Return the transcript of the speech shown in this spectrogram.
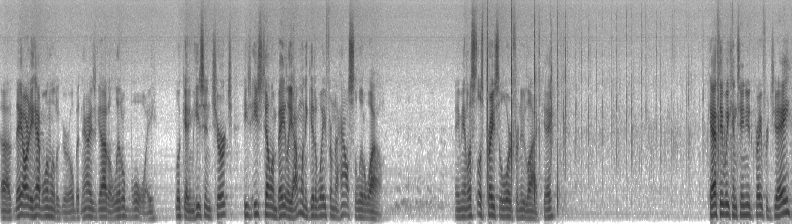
Uh, they already have one little girl, but now he's got a little boy. Look at him. He's in church. He's, he's telling Bailey, I want to get away from the house a little while. Amen. Let's, let's praise the Lord for new life, okay? Kathy, we continue to pray for Jay,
